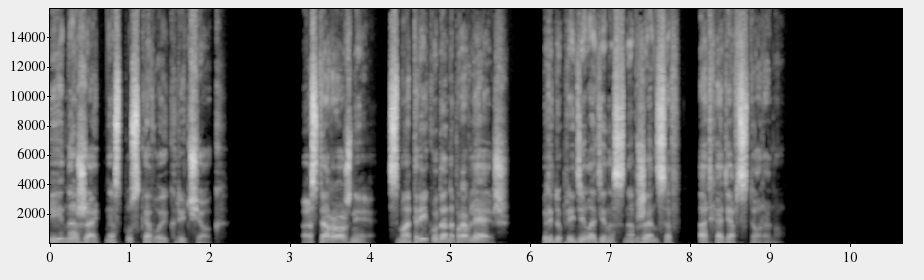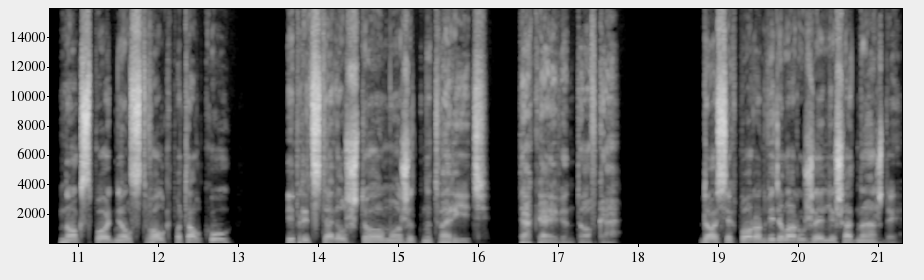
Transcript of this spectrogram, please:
и нажать на спусковой крючок. «Осторожнее! Смотри, куда направляешь!» — предупредил один из снабженцев, отходя в сторону. Нокс поднял ствол к потолку и представил, что может натворить такая винтовка. До сих пор он видел оружие лишь однажды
